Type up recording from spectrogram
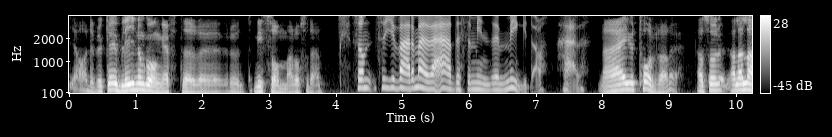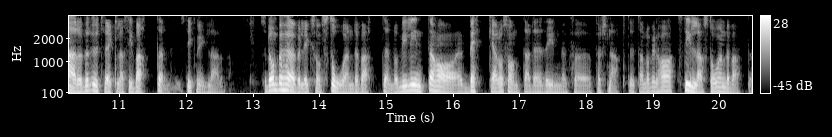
Ja, det brukar ju bli någon gång efter eh, runt midsommar och sådär. Så, så ju varmare det är desto mindre mygg då? Här? Nej, ju torrare. Alltså alla larver utvecklas i vatten, stickmygglarver. Så de behöver liksom stående vatten. De vill inte ha bäckar och sånt där det rinner för, för snabbt utan de vill ha stillastående vatten.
